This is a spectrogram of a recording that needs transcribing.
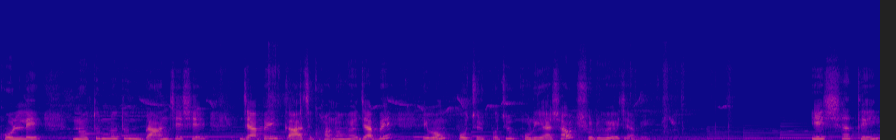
করলে নতুন নতুন ব্রাঞ্চ এসে যাবে, গাছ ঘন হয়ে যাবে এবং প্রচুর প্রচুর কুড়ি আসাও শুরু হয়ে যাবে। এর সাথেই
